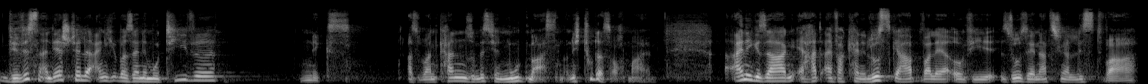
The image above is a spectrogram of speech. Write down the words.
wir wissen an der Stelle eigentlich über seine Motive nichts. Also man kann so ein bisschen mutmaßen und ich tue das auch mal. Einige sagen, er hat einfach keine Lust gehabt, weil er irgendwie so sehr Nationalist war,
